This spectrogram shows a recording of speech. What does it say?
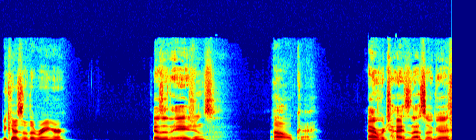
Because of the ringer? because of the Asians. Oh, okay. Average height's not so good.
